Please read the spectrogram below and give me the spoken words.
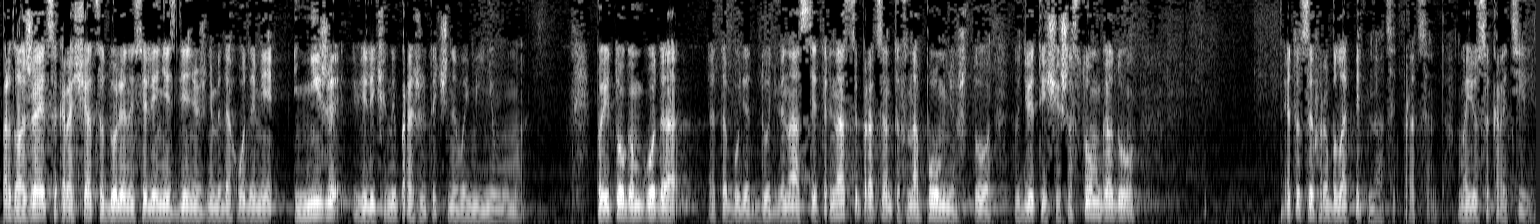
Продолжает сокращаться доля населения с денежными доходами ниже величины прожиточного минимума. По итогам года это будет до 12-13%. Напомню, что в 2006 году эта цифра была 15%. Мы ее сократили.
